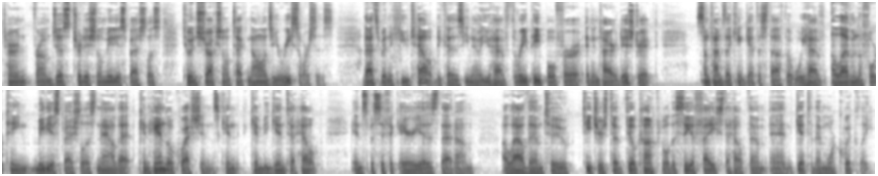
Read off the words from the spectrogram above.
turn from just traditional media specialists to instructional technology resources. That's been a huge help because, you know, you have three people for an entire district. Sometimes they can't get the stuff, but we have 11 to 14 media specialists now that can handle questions, can can begin to help in specific areas that um, allow them to teachers to feel comfortable to see a face to help them and get to them more quickly.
